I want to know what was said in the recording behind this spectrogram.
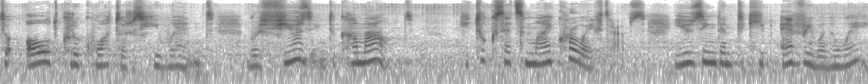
To old crew quarters he went, refusing to come out. He took Set's microwave traps, using them to keep everyone away.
